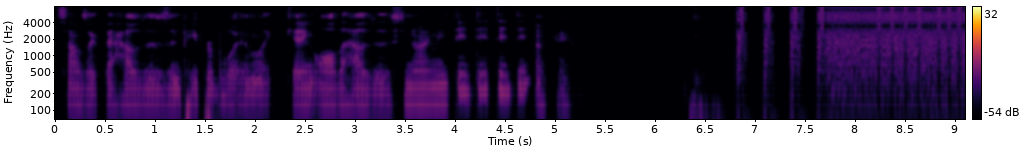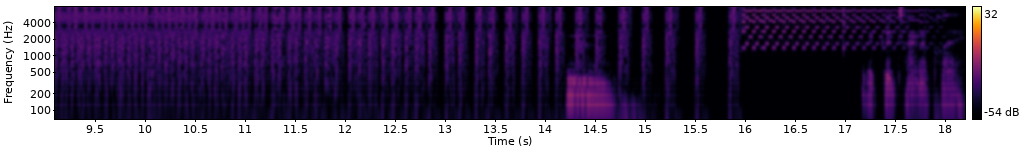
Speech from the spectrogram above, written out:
Sounds like the houses in Paperboy. I'm like getting all the houses. You know what I mean? Okay. Hmm. what a good time to play.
